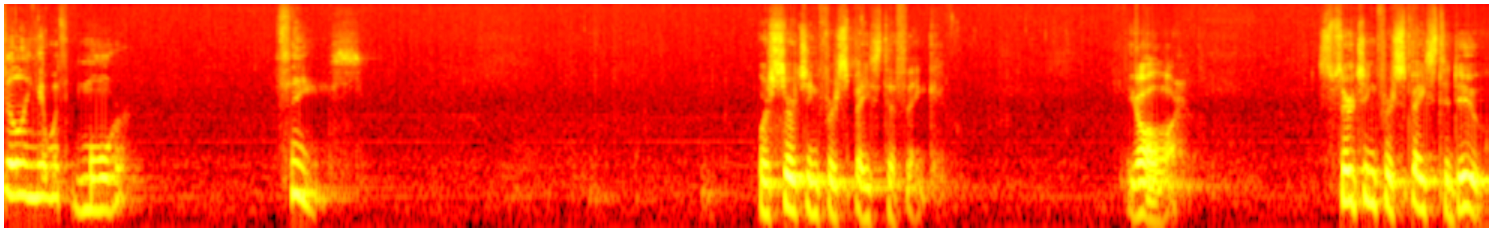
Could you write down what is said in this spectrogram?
filling it with more things. We're searching for space to think. You all are. Searching for space to do.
